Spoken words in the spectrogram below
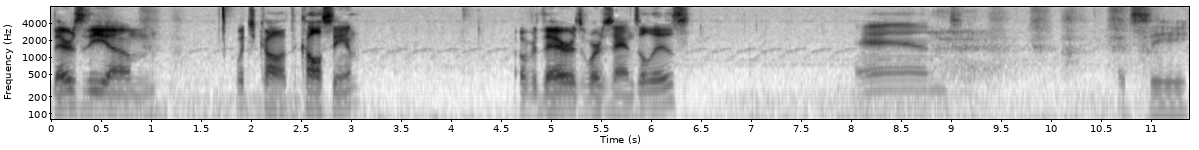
There's the, um, what you call it, the Coliseum. Over there is where Zanzil is. And, let's see.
